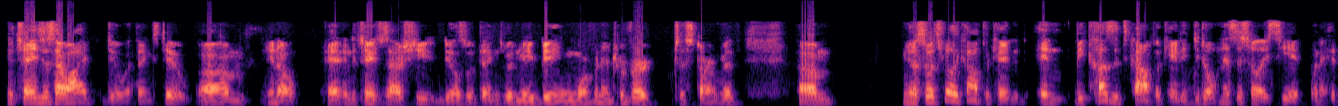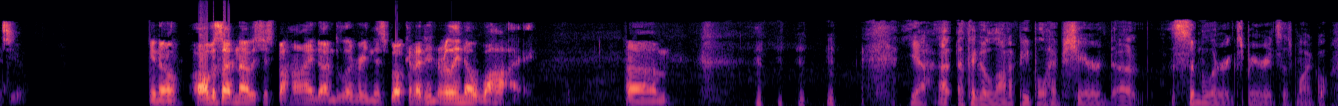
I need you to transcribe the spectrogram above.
it changes how I deal with things too. Um, you know, and, and it changes how she deals with things with me being more of an introvert to start with. Um, you know, so it's really complicated. And because it's complicated, you don't necessarily see it when it hits you. You know, all of a sudden I was just behind on delivering this book and I didn't really know why. Um, yeah, I, I, think a lot of people have shared uh, similar experiences, Michael.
